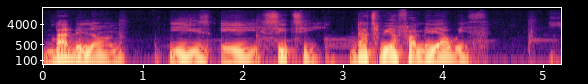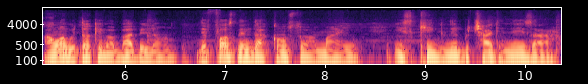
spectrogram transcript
Babylon is a city that we are familiar with. And when we talk about Babylon, the first name that comes to our mind is King Nebuchadnezzar.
